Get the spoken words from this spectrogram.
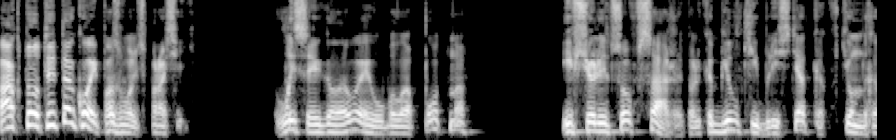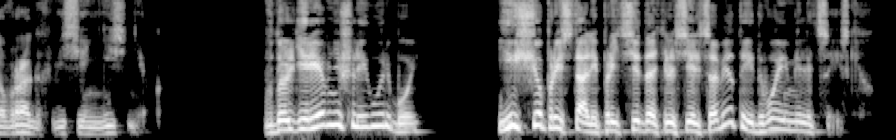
А кто ты такой, позволь спросить? Лысая голова его была потна, и все лицо в саже, только белки блестят, как в темных оврагах весенний снег. Вдоль деревни шли гурьбой. Еще пристали председатель сельсовета и двое милицейских.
